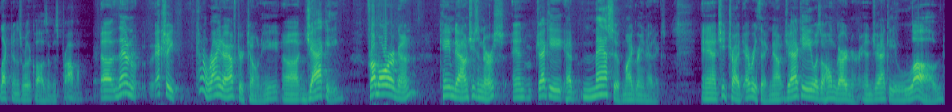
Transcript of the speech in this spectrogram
lectins were the cause of his problem. Uh, then, actually, kind of right after Tony, uh, Jackie from Oregon came down, she's a nurse, and Jackie had massive migraine headaches. And she tried everything. Now, Jackie was a home gardener, and Jackie loved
